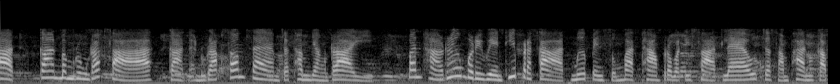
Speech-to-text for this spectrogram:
าติ การบำรุงรักษา การอนุรักษ์ซ่อมแซมจะทำอย่างไร ปัญหาเรื่องบริเวณที่ประกาศเมื่อเป็นสมบัติทางประวัติศาสตร์แล้ว จะสัมพันธ์กับ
